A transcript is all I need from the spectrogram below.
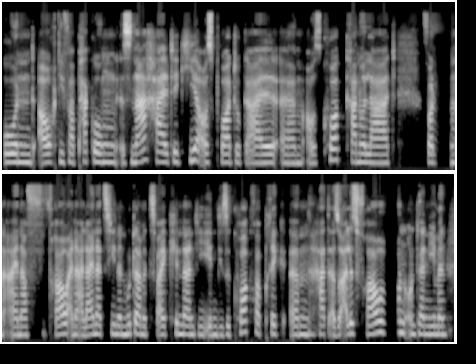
Und auch die Verpackung ist nachhaltig hier aus Portugal, ähm, aus Korkgranulat von einer Frau, einer alleinerziehenden Mutter mit zwei Kindern, die eben diese Korkfabrik ähm, hat. Also alles Frauenunternehmen.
